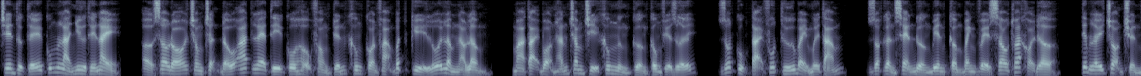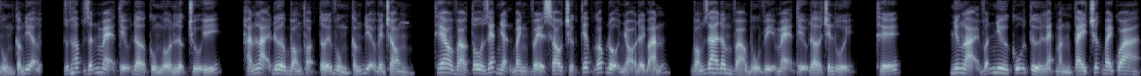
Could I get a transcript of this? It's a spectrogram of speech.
Trên thực tế cũng là như thế này, ở sau đó trong trận đấu Atletico hậu phòng tuyến không còn phạm bất kỳ lỗi lầm nào lầm, mà tại bọn hắn chăm chỉ không ngừng cường công phía dưới, rốt cục tại phút thứ 78, giọt gần sen đường biên cầm banh về sau thoát khỏi đờ, tiếp lấy chọn chuyển vùng cấm địa, rút hấp dẫn mẹ tiểu đờ cùng nguồn lực chú ý, hắn lại đưa bóng thọt tới vùng cấm địa bên trong, theo vào Tô Z nhận banh về sau trực tiếp góc độ nhỏ để bắn, bóng ra đâm vào bù vị mẹ tiểu đờ trên đùi, thế nhưng lại vẫn như cũ từ lẹt màn tay trước bay qua,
